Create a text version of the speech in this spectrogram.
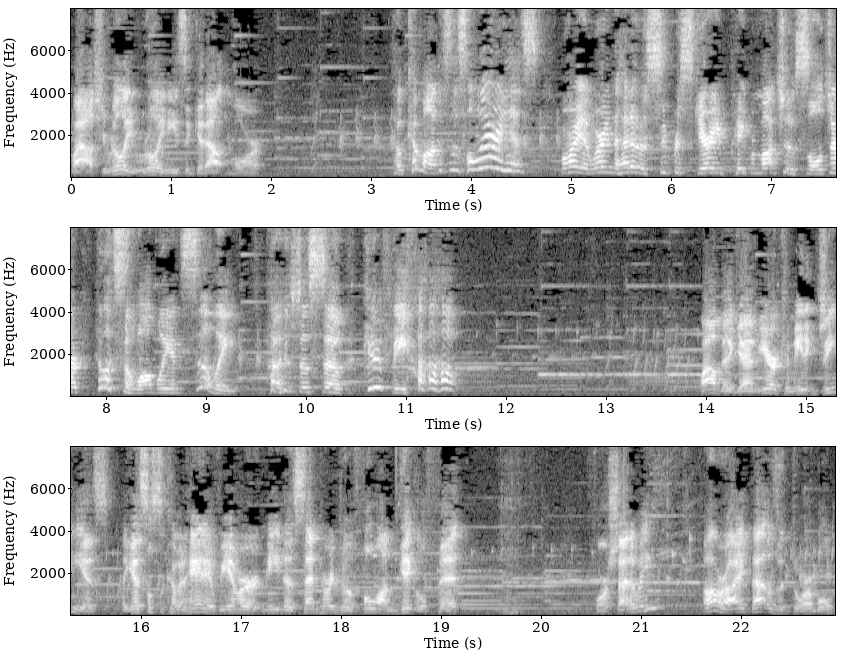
Wow, she really, really needs to get out more. Oh, come on, this is hilarious! Mario wearing the head of a super scary paper macho soldier who looks so wobbly and silly. Oh, it's just so goofy. wow, Big M, you're a comedic genius. I guess this will come in handy if we ever need to send her into a full-on giggle fit. Foreshadowing? Alright, that was adorable.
